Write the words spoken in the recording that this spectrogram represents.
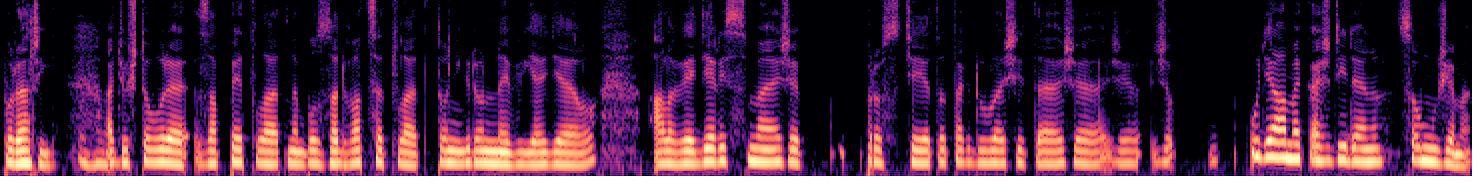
podaří. Mm-hmm. Ať už to bude za pět let nebo za dvacet let, to nikdo nevěděl, ale věděli jsme, že prostě je to tak důležité, že, že, že uděláme každý den, co můžeme.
